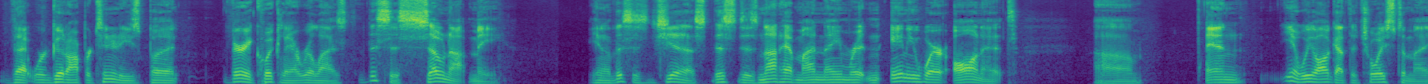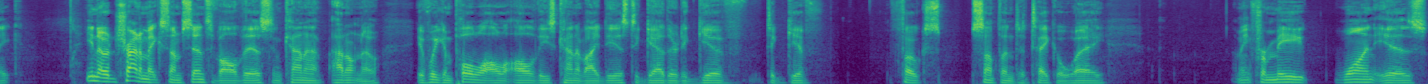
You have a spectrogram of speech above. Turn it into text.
that were good opportunities, but very quickly I realized this is so not me. You know, this is just this does not have my name written anywhere on it. Um, and you know, we all got the choice to make. You know, to try to make some sense of all this and kind of I don't know if we can pull all all of these kind of ideas together to give to give folks something to take away. I mean, for me, one is,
